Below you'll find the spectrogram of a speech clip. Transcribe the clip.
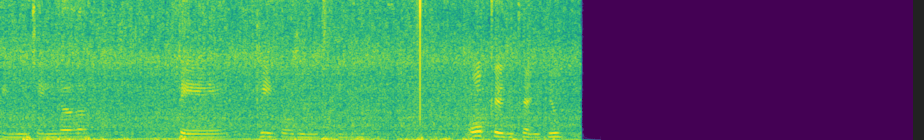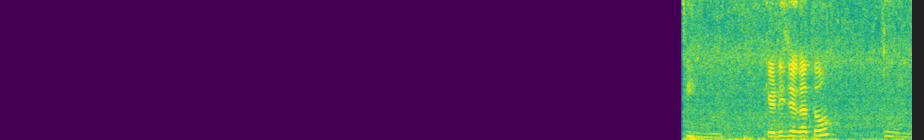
ਪੀਣਾ ਚਾਹੀਦਾ ਵਾ ਤੇ ਠੀਕ ਹੋ ਜਾਣਾ ਚਾਹੀਦਾ ਓਕੇ ਜੀ ਥੈਂਕ ਯੂ ਸੀਮਾ ਕਿਹੜੀ ਜਗ੍ਹਾ ਤੋਂ ਧੂਰੀ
